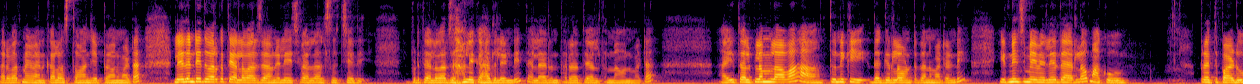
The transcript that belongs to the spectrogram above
తర్వాత మేము వెనకాల వస్తామని చెప్పామన్నమాట. లేదంటే ఇదివరకు తెల్లవారుజామున లేచి వెళ్ళాల్సి వచ్చేది. ఇప్పుడు తెల్లవారుజాములే కాదులేండి తెల్లారిన తర్వాత వెళ్తున్నాం అనమాట ఈ తలుపులం లావా తునికి దగ్గరలో ఉంటుంది అనమాట అండి. ఇటు నుంచి మేము వెళ్ళే దారిలో మాకు ప్రతిపాడు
